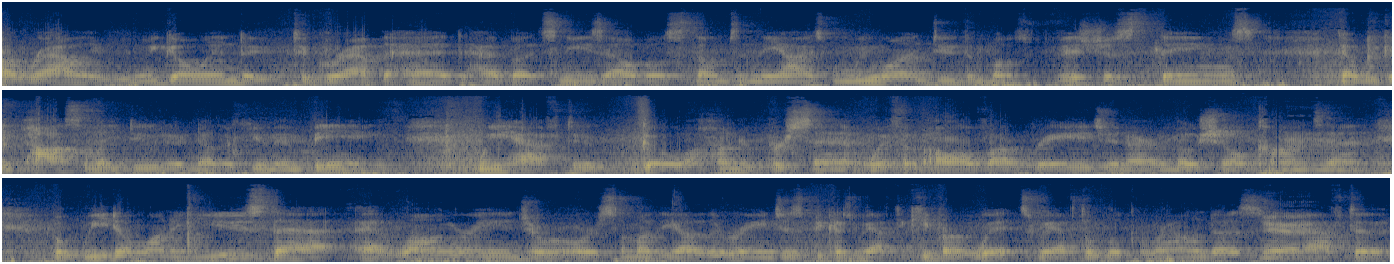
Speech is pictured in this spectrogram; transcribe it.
our rally. When we go in to, to grab the head, headbutts, knees, elbows, thumbs in the eyes. When we want to do the most vicious things that we could possibly do to another human being, we have to go 100% 100% with all of our rage and our emotional content. Mm-hmm. But we don't want to use that at long range or, or some of the other ranges because we have to keep our wits. We have to look around us. Yeah. We have to.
